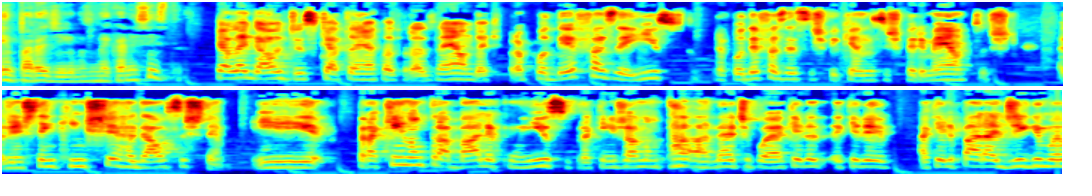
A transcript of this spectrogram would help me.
em paradigmas mecanicistas. O que é legal disso que a Tânia está trazendo é que para poder fazer isso, para poder fazer esses pequenos experimentos, a gente tem que enxergar o sistema. E para quem não trabalha com isso, para quem já não tá, né, tipo, é aquele, aquele, aquele paradigma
